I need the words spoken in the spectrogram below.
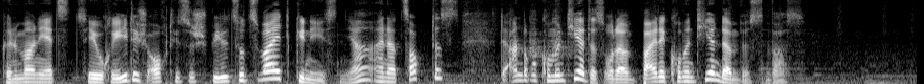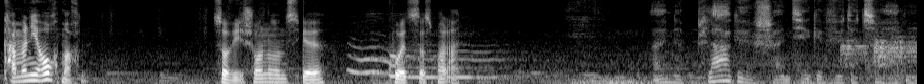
Könnte man jetzt theoretisch auch dieses Spiel zu zweit genießen, ja? Einer zockt es, der andere kommentiert es, oder beide kommentieren da ein bisschen was. Kann man ja auch machen. So, wir schauen uns hier kurz das mal an. Plage scheint hier gewütet zu haben.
